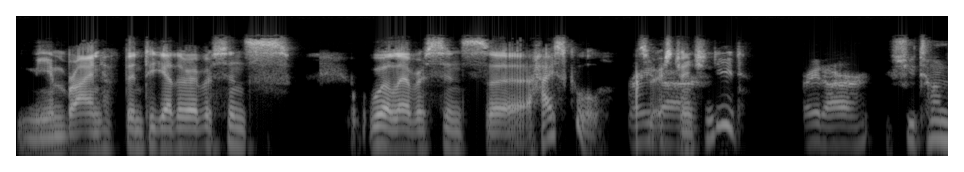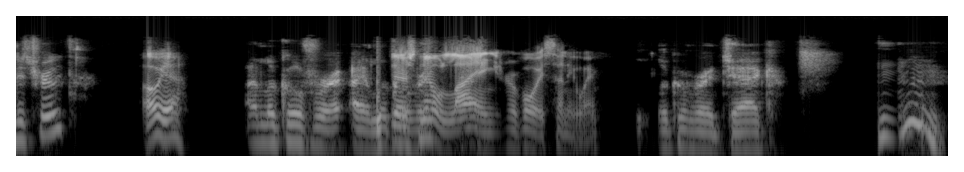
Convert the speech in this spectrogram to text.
Me and Brian have been together ever since, well, ever since uh, high school. It's very strange indeed. radar. Is she telling the truth? Oh yeah, I look over. I look. there's over no at- lying in her voice anyway. Look over at Jack. Mm.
